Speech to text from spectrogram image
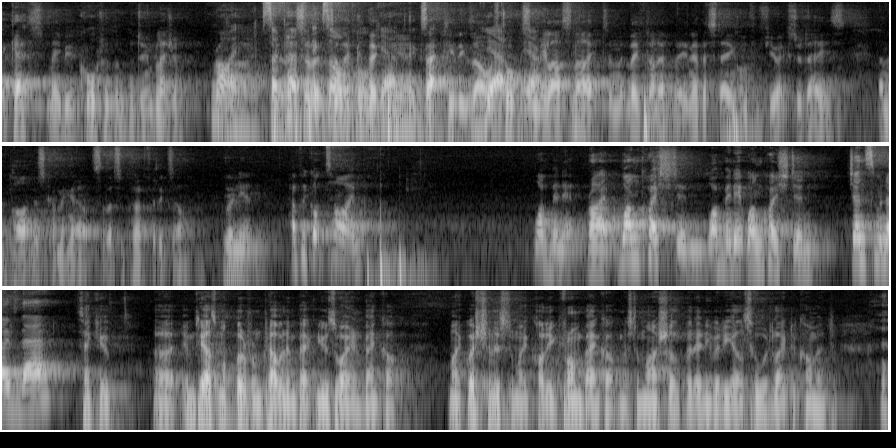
I guess maybe a quarter of them are doing pleasure. Right. So perfect that- example. they're- they're yeah. Exactly the example. I was talking to somebody yeah. last night, and they've done it. They, you know, they're staying on for a few extra days, and the partner's coming out, so that's a perfect example. Brilliant. Have we got time? One minute. Right. One question. One minute, one question. Gentleman over there. Thank you. Uh, Imtiaz Muqbil from Travel Impact Newswire in Bangkok. My question is to my colleague from Bangkok, Mr. Marshall, but anybody else who would like to comment.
